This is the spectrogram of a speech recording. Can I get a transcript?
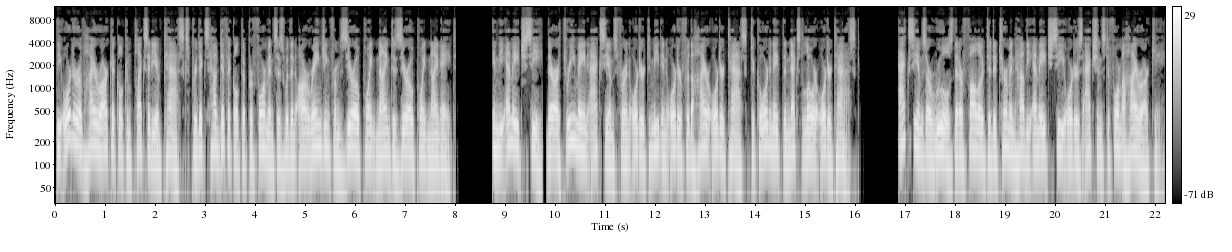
The order of hierarchical complexity of tasks predicts how difficult the performance is with an R ranging from 0.9 to 0.98. In the MHC, there are three main axioms for an order to meet in order for the higher-order task to coordinate the next lower-order task. Axioms are rules that are followed to determine how the MHC orders actions to form a hierarchy.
